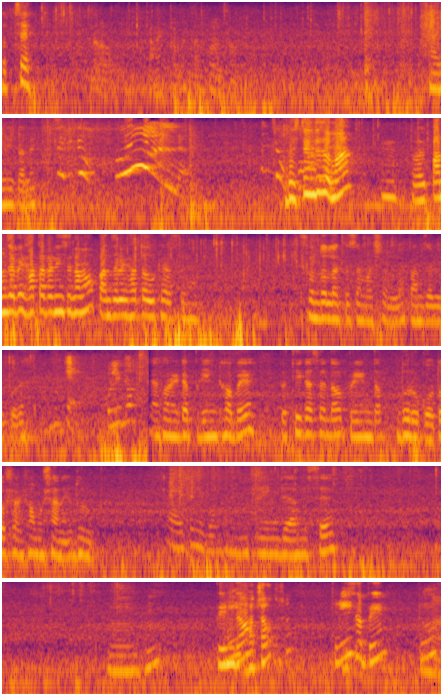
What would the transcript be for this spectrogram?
হচ্ছে? মা ওই পাঞ্জাবির হাতাটা নিচে নামাও পাঞ্জাবির হাতা উঠে আছে হ্যাঁ। সুন্দর লাগতেছে মার্শাল্লাহ পাঞ্জাবি পরে এখন এটা প্রিন্ট হবে। তো ঠিক আছে দাও প্রিন্ট দাও। ধরুক তো সমস্যা নেই ধরুক। প্রিন্ট দেওয়া হয়েছে। হুম হুম। প্রিন্ট দাও। আচ্ছা তো প্রিন্ট না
